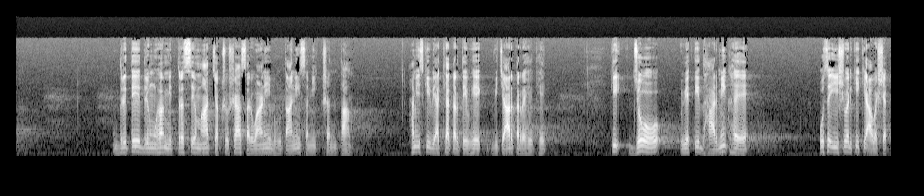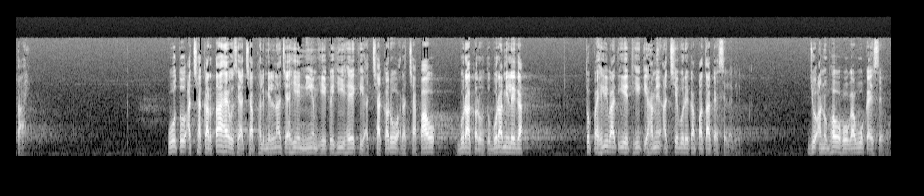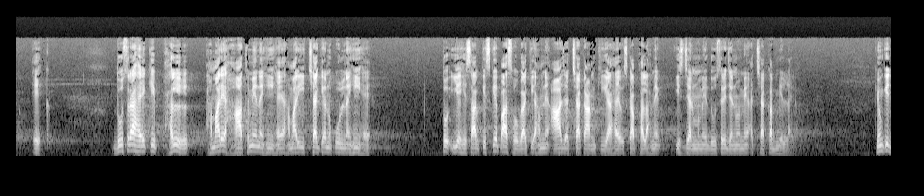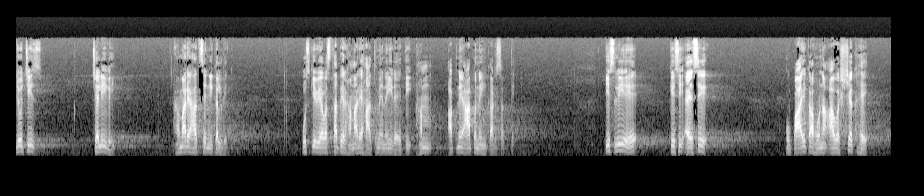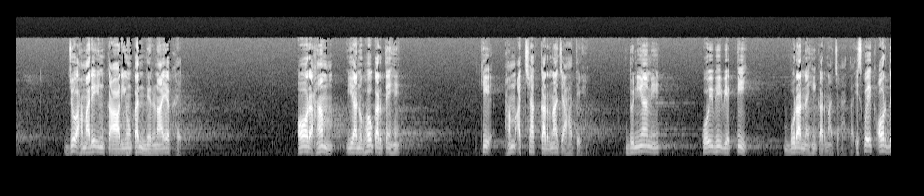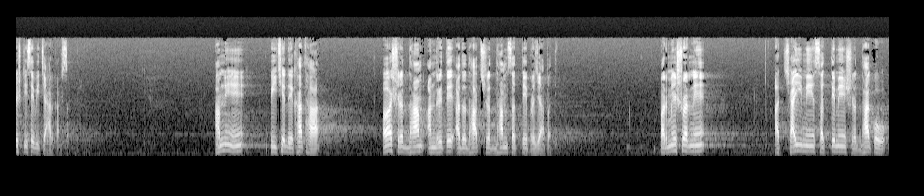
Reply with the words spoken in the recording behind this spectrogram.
धृते दृंह मित्र से माँ चक्षुषा सर्वाणी भूतानी समीक्षन्ताम। हम इसकी व्याख्या करते हुए विचार कर रहे थे कि जो व्यक्ति धार्मिक है, उसे ईश्वर की क्या आवश्यकता है? वो तो अच्छा करता है, उसे अच्छा फल मिलना चाहिए, नियम एक ही है कि अच्छा करो और अच्छा पाओ। बुरा करो तो बुरा मिलेगा। तो पहली बात ये थी कि हमें अच्छे बुरे का पता कैसे लगेगा? जो अनुभव होगा वो कैसे होगा? एक। दूसरा है कि फल हमारे हाथ में नहीं है, हमारी इच्छा के अनुकूल नहीं है तो ये हिसाब किसके पास होगा कि हमने आज अच्छा काम किया है, उसका फल हमें इस जन्म में, दूसरे जन्म में अच्छा कब मिल जाएगा क्योंकि जो चीज़ चली गई हमारे हाथ से निकल गई। उसकी व्यवस्था फिर हमारे हाथ में नहीं रहती, हम अपने आप नहीं कर सकते। इसलिए किसी ऐसे उपाय का होना आवश्यक है, जो हमारे इन कार्यों का निर्णायक है। और हम ये अनुभव करते हैं कि हम अच्छा करना चाहते हैं। दुनिया में कोई भी व्यक्ति बुरा नहीं करना चाहता। इसको एक और दृष्टि से विचार कर सकते हमने पीछे देखा था, अश्रद्धाम अंध्रिते अदधात श्रद्धाम सत्य प्रजापति। परमेश्वर ने अच्छाई में, सत्य में, श्रद्धा को,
